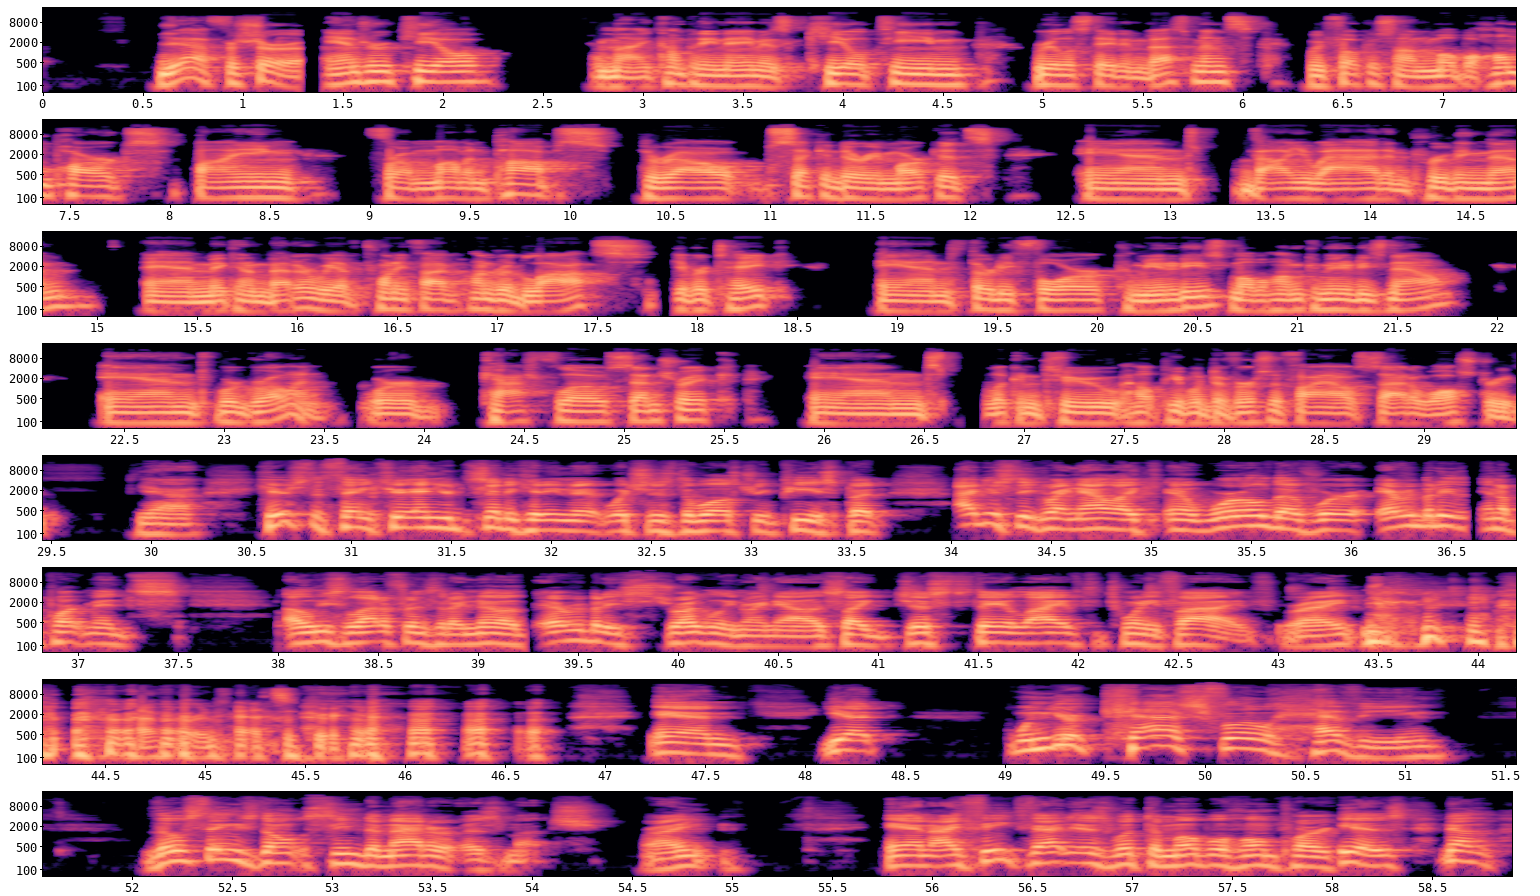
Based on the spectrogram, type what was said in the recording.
Yeah, for sure. Andrew Keel. My company name is Keel Team real estate investments. We focus on mobile home parks, buying from mom and pops throughout secondary markets and value add, improving them and making them better. We have 2,500 lots, give or take, and 34 communities, mobile home communities now. And we're growing. We're cash flow centric and looking to help people diversify outside of Wall Street. Yeah. Here's the thing too, and you're syndicating it, which is the Wall Street piece. But I just think right now, like in a world of where everybody in apartments, at least a lot of friends that I know, everybody's struggling right now. It's like just stay alive to 25, right? I've heard that. and yet, when you're cash flow heavy, those things don't seem to matter as much, right? And I think that is what the mobile home park is. Now,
